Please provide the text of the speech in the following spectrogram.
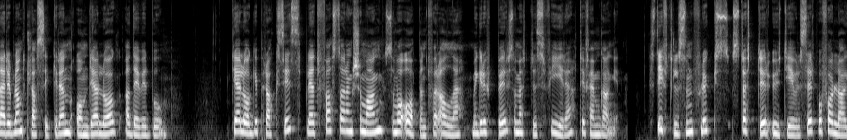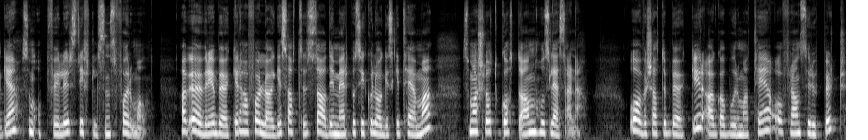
deriblant klassikeren Om dialog av David Boom. Dialog i praksis ble et fast arrangement som var åpent for alle, med grupper som møttes fire til fem ganger. Stiftelsen Flux støtter utgivelser på forlaget som oppfyller stiftelsens formål. Av øvrige bøker har forlaget satset stadig mer på psykologiske tema, som har slått godt an hos leserne. Oversatte bøker av Gabor Maté og Frans Ruppert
